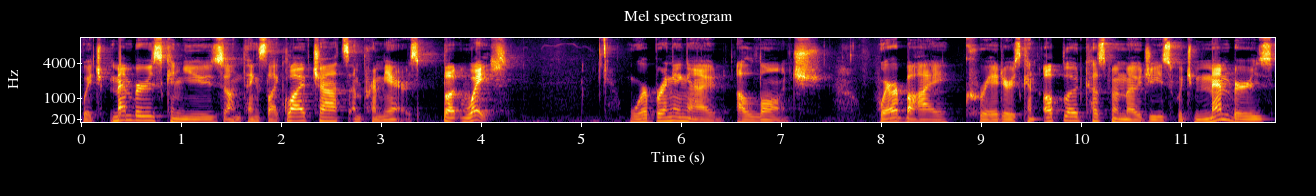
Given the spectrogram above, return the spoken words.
which members can use on things like live chats and premieres. But wait, we're bringing out a launch whereby creators can upload custom emojis which members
